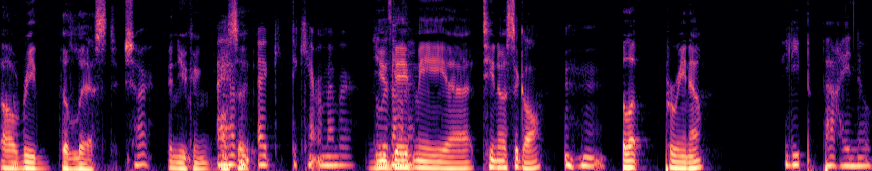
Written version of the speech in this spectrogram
i'll read the list Sure. and you can I also. I, I can't remember. You gave me uh, Tino Sehgal Mhm. philip perino Philippe Parreno.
